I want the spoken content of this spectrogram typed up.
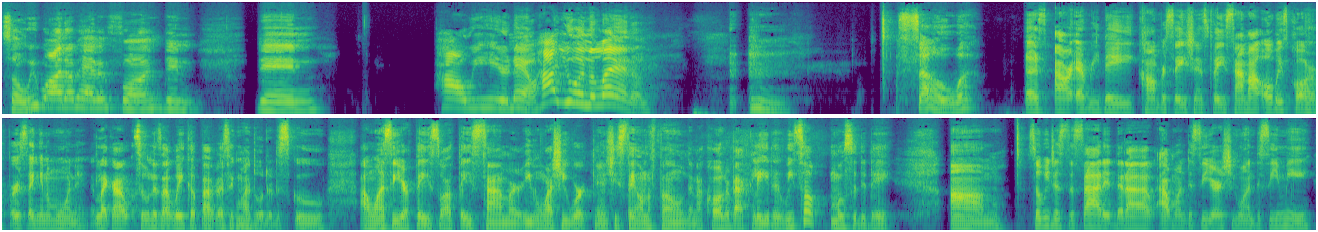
So we wound up having fun. Then then how are we here now? How you in Atlanta? so, as our everyday conversations, FaceTime, I always call her first thing in the morning. Like, I, as soon as I wake up after I take my daughter to school, I want to see her face, so I FaceTime her. Even while she working, she stay on the phone. Then I call her back later. We talk most of the day. Um, so we just decided that I, I wanted to see her and she wanted to see me.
